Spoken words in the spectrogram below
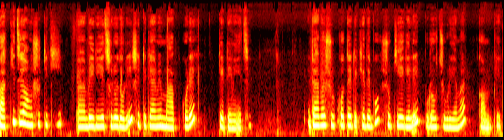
বাকি যে অংশটি কি বেরিয়েছিল দড়ি, সেটিকে আমি মাপ করে কেটে নিয়েছি। এটা আবার শুকোতে রেখে দেবো, শুকিয়ে গেলেই পুরো চুড়ি আমার কমপ্লিট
